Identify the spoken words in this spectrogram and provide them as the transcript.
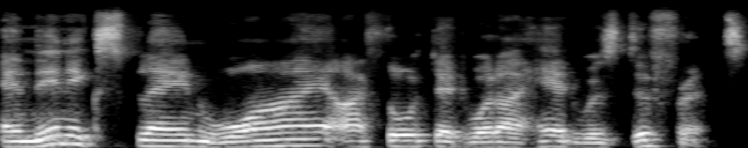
and then explain why I thought that what I had was different.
